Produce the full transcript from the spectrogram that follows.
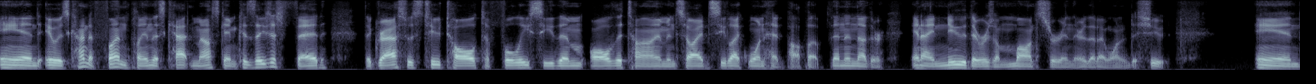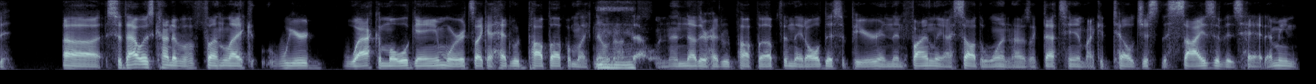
And it was kind of fun playing this cat and mouse game because they just fed. The grass was too tall to fully see them all the time. And so I'd see like one head pop up, then another. And I knew there was a monster in there that I wanted to shoot. And uh, so that was kind of a fun, like weird whack a mole game where it's like a head would pop up. I'm like, no, Mhm. not that one. Another head would pop up, then they'd all disappear. And then finally I saw the one and I was like, that's him. I could tell just the size of his head. I mean,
